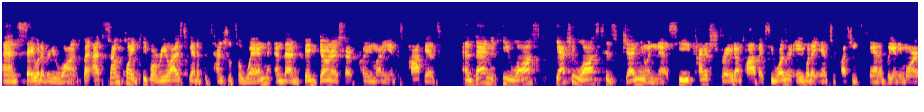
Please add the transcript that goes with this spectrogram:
and say whatever you want. But at some point, people realized he had a potential to win, and then big donors started putting money in his pockets. And then he lost, he actually lost his genuineness. He kind of strayed on topics. He wasn't able to answer questions candidly anymore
